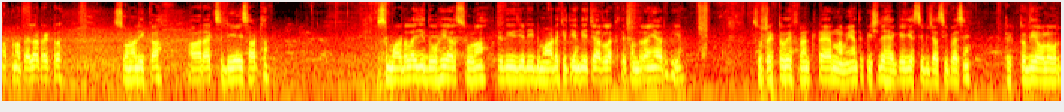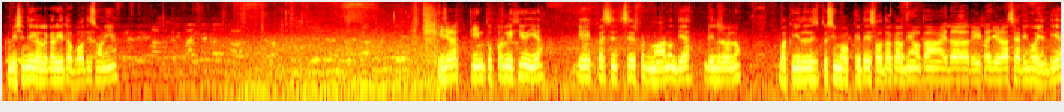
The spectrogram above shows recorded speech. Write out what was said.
ਆਪਣਾ ਪਹਿਲਾ ਟਰੈਕਟਰ, ਸੋਨਾਲੀਕਾ RX DI 60 ਇਸ ਮਾਡਲ ਹੈ ਜੀ 2016 ਤੇ ਦੀ ਜਿਹੜੀ ਡਿਮਾਂਡ ਕੀਤੀ ਜਾਂਦੀ ਹੈ 4 ਲੱਖ ਤੇ 15000 ਰੁਪਏ ਸੋ ਟਰੈਕਟਰ ਦੇ ਫਰੰਟ ਟਾਇਰ ਨਵੇਂ ਆ ਤੇ ਪਿਛਲੇ ਹੈਗੇ ਜੀ 80 85 ਪੈਸੇ। ਟਰੈਕਟਰ ਦੀ ਆਲ ਓਵਰ ਕੰਡੀਸ਼ਨ ਦੀ ਗੱਲ ਕਰੀਏ ਤਾਂ ਬਹੁਤ ਹੀ ਸੋਹਣੀ ਆ। ਇਹ ਜਿਹੜਾ ਕੀਮਤ ਉੱਪਰ ਲਿਖੀ ਹੋਈ ਆ, ਇਹ ਇੱਕ ਸਿ- ਸਿਰਫ ਡਿਮਾਂਡ ਹੁੰਦੀ ਆ ਡੀਲਰ ਵੱਲੋਂ। ਬਾਕੀ ਜਦੋਂ ਤੁਸੀਂ ਮੌਕੇ ਤੇ ਸੌਦਾ ਕਰਦੇ ਹੋ ਤਾਂ ਇਹਦਾ ਰੇਟ ਆ ਜਿਹੜਾ ਸੈਟਿੰਗ ਹੋ ਜਾਂਦੀ ਆ।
